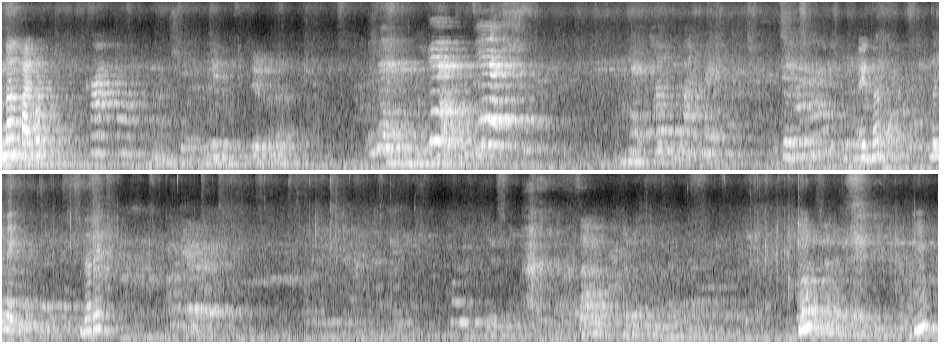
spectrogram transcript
कुणाल पायपट पड इधर इधर है हम्म? हम्म?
